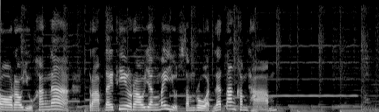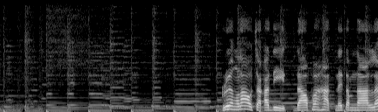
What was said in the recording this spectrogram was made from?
รอเราอยู่ข้างหน้า ตราบใดที่เรายังไม่หยุดสำรวจและตั้งคำถาม เรื่องเล่าจากอดีต ดาวพฤหัสในตำนานและ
